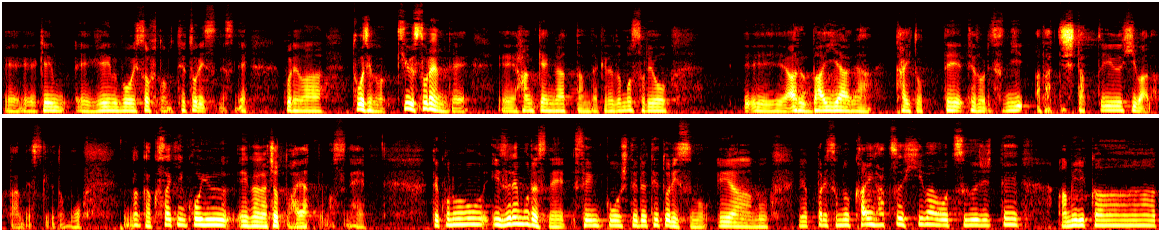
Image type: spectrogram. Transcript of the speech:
えー、ゲームえー、ゲームボーイソフトの「テトリス」ですねこれは当時の旧ソ連で、えー、版権があったんだけれどもそれを、えー、あるバイヤーが買い取ってテトリスにアタッチしたという秘話だったんですけれどもなんか最近こういう映画がちょっと流行ってますね。でこのいずれもですね先行しているテトリスもエアーもやっぱりその開発秘話を通じてアメリカっ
